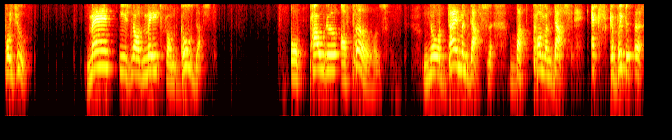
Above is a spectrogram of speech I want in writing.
Point two, man is not made from gold dust or powder of pearls, nor diamond dust, but common dust, excavated earth.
